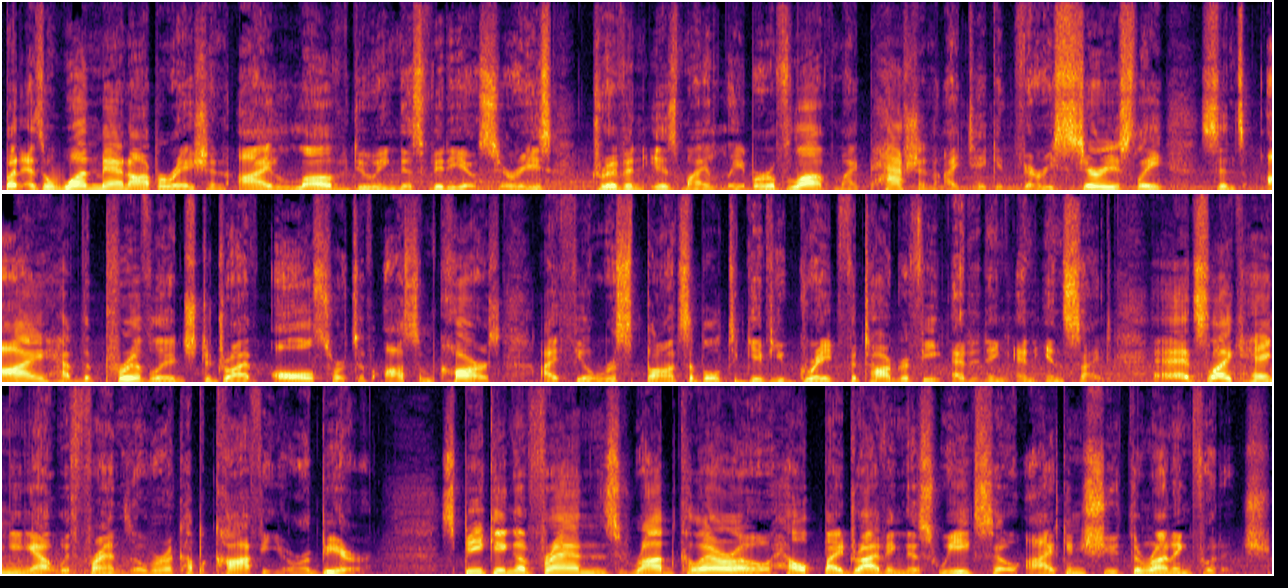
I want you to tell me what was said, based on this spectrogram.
But as a one man operation, I love doing this video series. Driven is my labor of love, my passion. I take it very seriously since I have the privilege to drive all sorts of awesome cars. I feel responsible to give you great photography, editing, and insight. It's like hanging out with friends over a cup of coffee or a beer. Speaking of friends, Rob Calero helped by driving this week so I can shoot the running footage.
